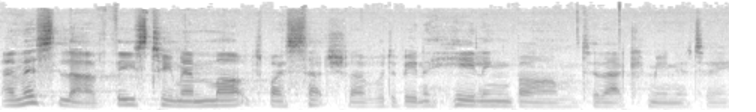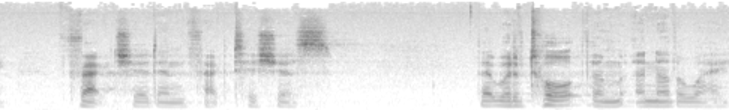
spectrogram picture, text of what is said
And this love, these two men marked by such love, would have been a healing balm to that community, fractured and factitious, that would have taught them another way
